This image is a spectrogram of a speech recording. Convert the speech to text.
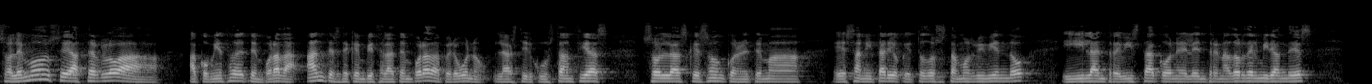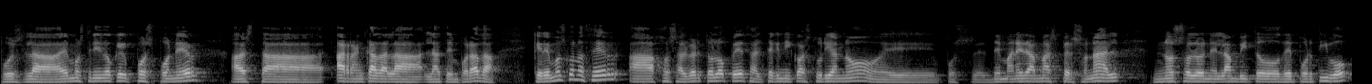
Solemos eh, hacerlo a, comienzo de temporada, antes de que empiece la temporada, pero bueno, las circunstancias son las que son con el tema eh, sanitario que todos estamos viviendo y la entrevista con el entrenador del Mirandés, pues la hemos tenido que posponer hasta arrancada la, temporada. Queremos conocer a José Alberto López, al técnico asturiano, eh, pues de manera más personal, no solo en el ámbito deportivo,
